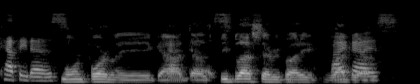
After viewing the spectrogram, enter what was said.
Kathy does. More importantly, God, God does. does. Be blessed, everybody. Bye, Love ya. guys.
